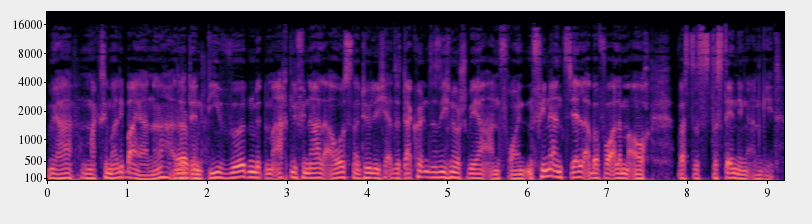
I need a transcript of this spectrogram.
Ja, maximal die Bayern, ne? Also Ja, denn die würden mit einem Achtelfinale aus natürlich, also da könnten sie sich nur schwer anfreunden, finanziell, aber vor allem auch, was das, das Standing angeht.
